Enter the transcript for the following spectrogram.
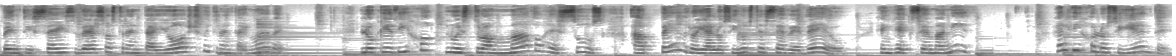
26 versos 38 y 39 lo que dijo nuestro amado Jesús a Pedro y a los hijos de Zebedeo en Hexemaní. Él dijo lo siguiente,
